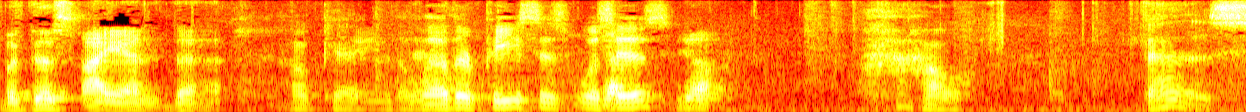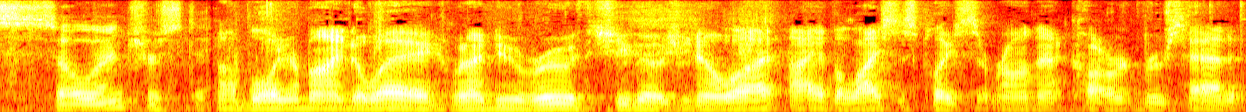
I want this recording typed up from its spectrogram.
but this I added that. Okay, the leather piece is, was Yep, his? Yeah. Wow. That is so interesting. I'll blow your mind away. When I knew Ruth, she goes, "You know what? I have the license plates that were on that car, and Bruce had it.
